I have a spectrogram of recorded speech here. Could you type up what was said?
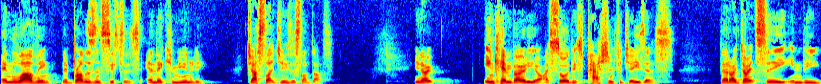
and loving their brothers and sisters and their community, just like Jesus loved us. You know, in Cambodia, I saw this passion for Jesus that I don't see in the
